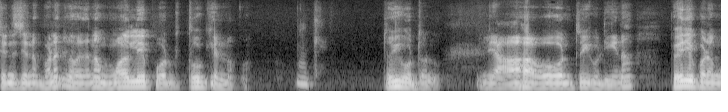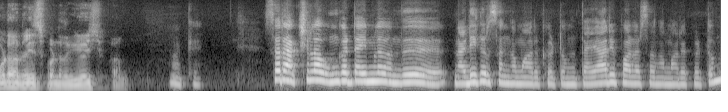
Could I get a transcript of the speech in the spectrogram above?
சின்ன சின்ன படங்களை வந்துன்னா முதல்லயே போட்டு தூக்கிடணும். ஓகே தூக்கி விட்டணும் இல்லையா ஆஹா ஓன்னு தூக்கி விட்டிங்கன்னா பெரிய படம் கூட ரிலீஸ் பண்ணுறதுக்கு யோசிப்பாங்க. ஓகே சார் ஆக்சுவலாக உங்கள் டைமில் வந்து நடிகர் சங்கமாக இருக்கட்டும் தயாரிப்பாளர் சங்கமாக இருக்கட்டும்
